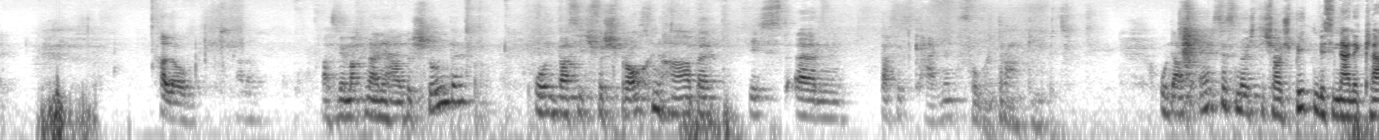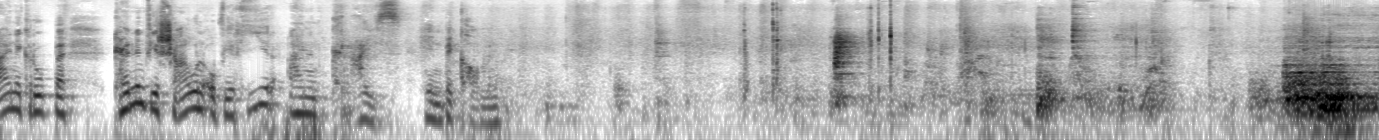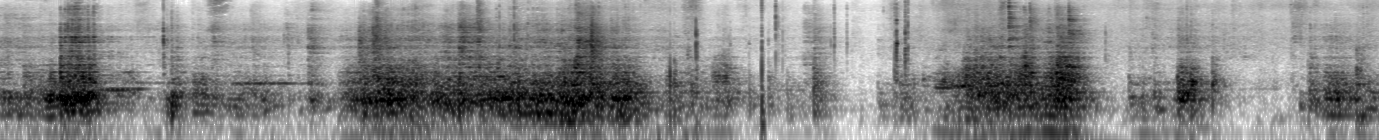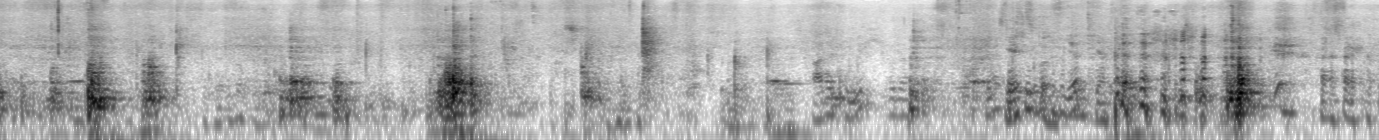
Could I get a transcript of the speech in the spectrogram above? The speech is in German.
Hallo. Also wir machen eine halbe Stunde und was ich versprochen habe, ist, ähm, dass es keinen Vortrag gibt. Und als erstes möchte ich euch bitten, wir sind eine kleine Gruppe, können wir schauen, ob wir hier einen Kreis hinbekommen.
